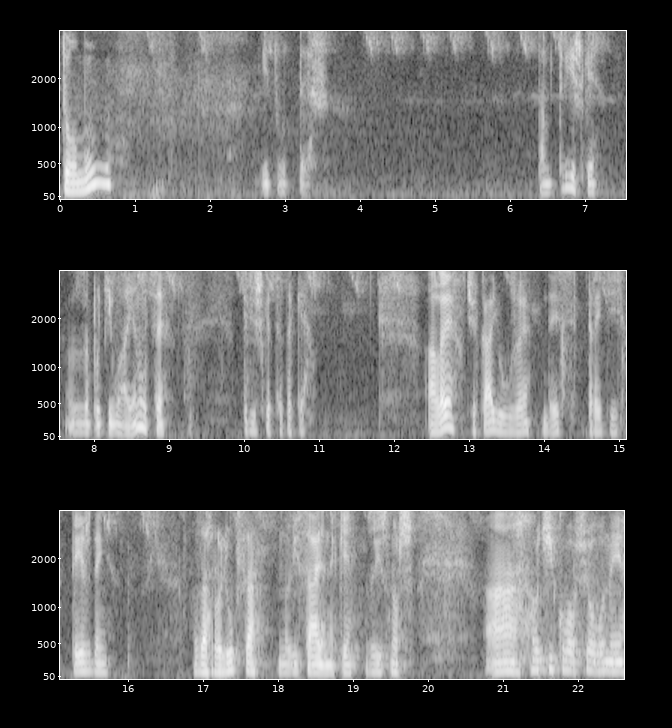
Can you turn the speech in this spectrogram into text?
Тому і тут теж. Там трішки запотіває. Ну, це трішки це таке. Але чекаю вже десь третій тиждень з агролюкса нові сальники. Звісно ж, а, очікував, що вони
